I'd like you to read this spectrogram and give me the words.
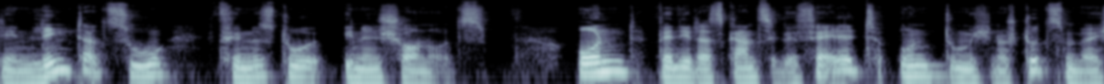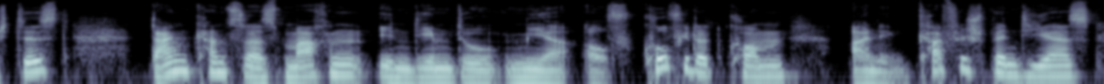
Den Link dazu findest du in den Shownotes. Und wenn dir das Ganze gefällt und du mich unterstützen möchtest, dann kannst du das machen, indem du mir auf kofi.com einen Kaffee spendierst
